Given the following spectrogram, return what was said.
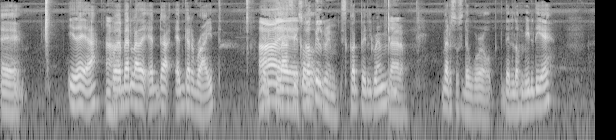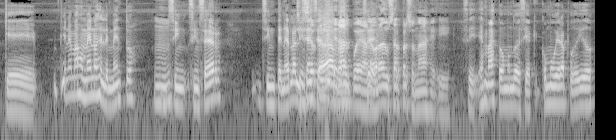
eh, idea, Ajá. puedes ver la de Edgar, Edgar Wright, Ah, eh, clásico Scott Pilgrim. Scott Pilgrim Claro. versus The World del 2010, que tiene más o menos elementos sin, sin ser, sin tener la Sin licencia. ser ¿verdad? literal, pues, a la hora de usar personajes y... Sí, es más, todo el mundo decía que cómo hubiera podido.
